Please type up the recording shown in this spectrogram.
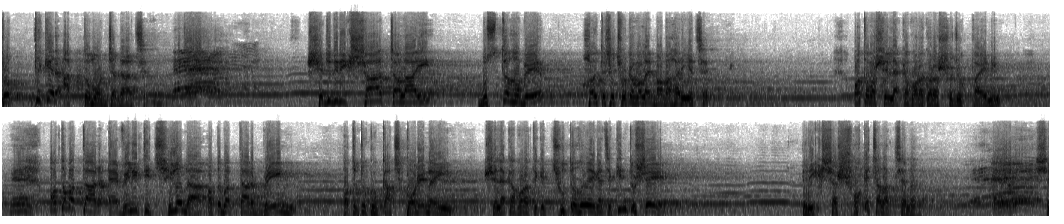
প্রত্যেকের আত্মমর্যাদা আছে। সে যদি রিক্সা চালায়, বুঝতে হবে হয়তো সে ছোটবেলায় বাবা হারিয়েছে, অথবা সে লেখাপড়া করার সুযোগ পায়নি, অথবা তার অ্যাবিলিটি ছিল না, অথবা তার ব্রেন অতটুকু কাজ করে নাই, সে লেখাপড়া থেকে ছুত হয়ে গেছে, কিন্তু সে রিক্সা শখে চালাচ্ছে না। সে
